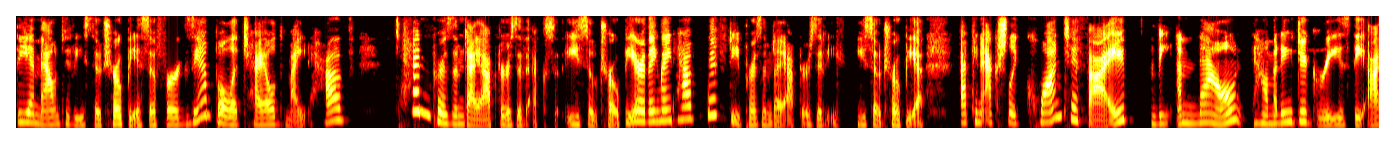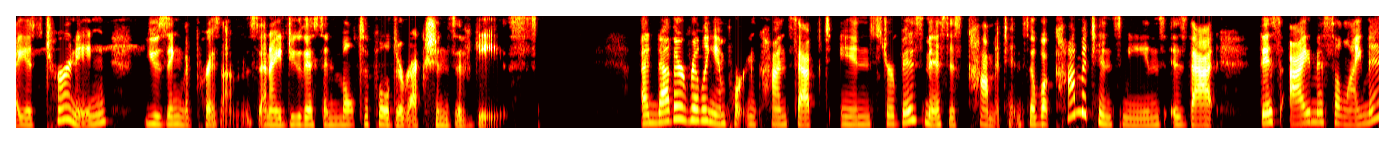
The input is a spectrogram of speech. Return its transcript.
the amount of esotropia. So, for example, a child might have 10 prism diopters of ex- or they might have 50 prism diopters of e- esotropia. I can actually quantify the amount, how many degrees the eye is turning using the prisms. And I do this in multiple directions of gaze. Another really important concept in strabismus is comitance. So, what comitance means is that this eye misalignment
